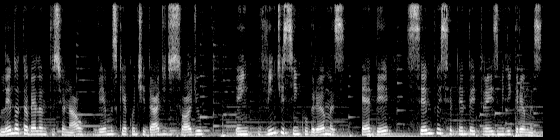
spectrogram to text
Lendo a tabela nutricional, vemos que a quantidade de sódio em 25 gramas é de 173 miligramas.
